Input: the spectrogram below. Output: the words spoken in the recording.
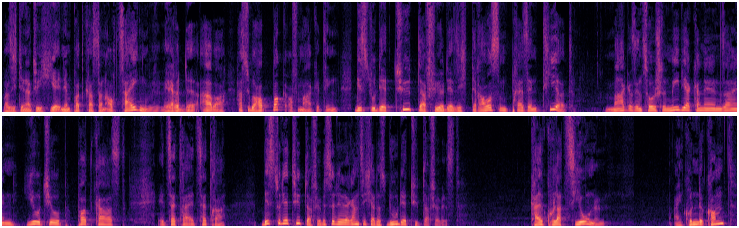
Was ich dir natürlich hier in dem Podcast dann auch zeigen werde. Aber hast du überhaupt Bock auf Marketing? Bist du der Typ dafür, der sich draußen präsentiert? Mag es in Social Media Kanälen sein, YouTube, Podcast, etc. etc. Bist du der Typ dafür? Bist du dir da ganz sicher, dass du der Typ dafür bist? Kalkulationen. Ein Kunde kommt,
